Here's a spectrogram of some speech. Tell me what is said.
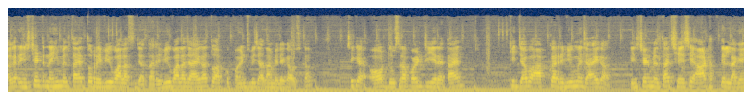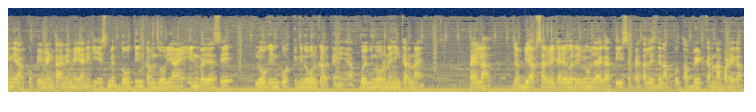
अगर इंस्टेंट नहीं मिलता है तो रिव्यू वाला जाता है। रिव्यू वाला जाएगा तो आपको पॉइंट्स भी ज़्यादा मिलेगा उसका। ठीक है? और दूसरा पॉइंट ये रहता है कि जब आपका रिव्यू में जाएगा इंस्टेंट मिलता है छः से आठ हफ़्ते लगेंगे आपको पेमेंट आने में, यानी कि इसमें दो तीन कमज़ोरियाँ हैं, इन वजह से लोग इनको इग्नोर करते हैं, आपको इग्नोर नहीं करना है। पहला, जब भी आप सर्वे करेंगे रिव्यू में जाएगा, तीस से पैंतालीस दिन आपको तब वेट करना पड़ेगा।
